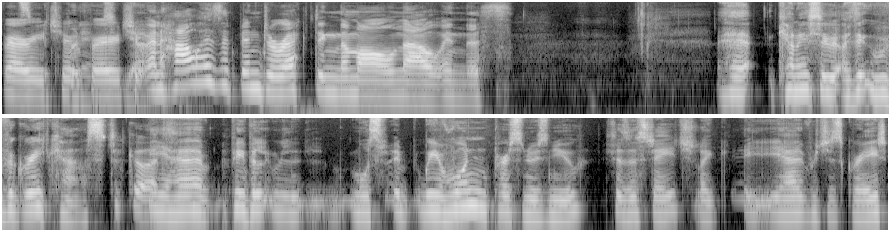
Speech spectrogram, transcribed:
very it's, true. It's very true. Yeah. And how has it been directing them all now in this? Uh, can I say? I think we have a great cast. Good. Yeah, people. Most we have one person who's new to the stage, like yeah, which is great.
